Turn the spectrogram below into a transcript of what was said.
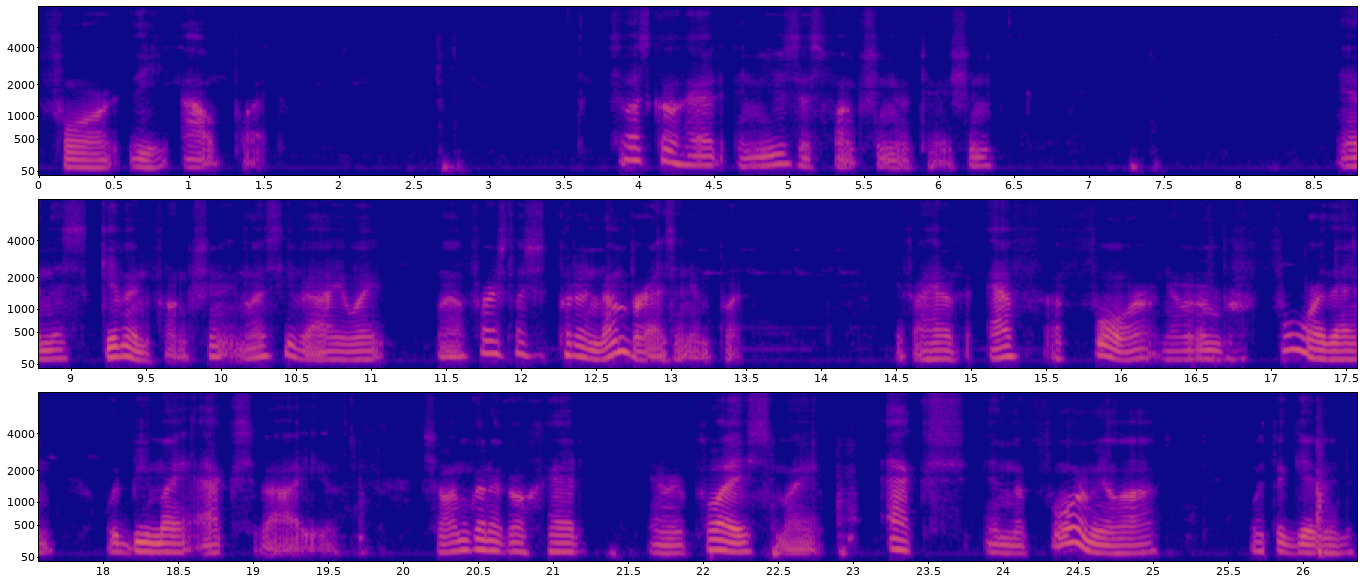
for the output. So let's go ahead and use this function notation and this given function, and let's evaluate, well, first let's just put a number as an input. If I have f of 4, now remember 4 then would be my x value. So I'm going to go ahead and replace my x in the formula with the given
